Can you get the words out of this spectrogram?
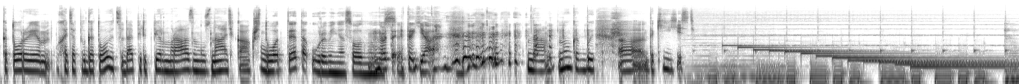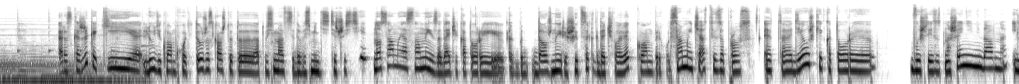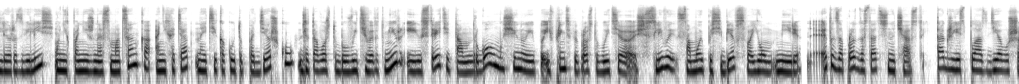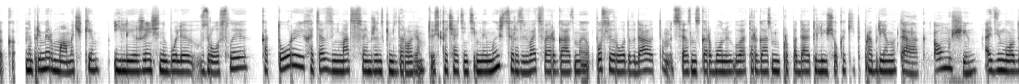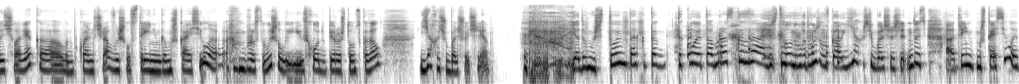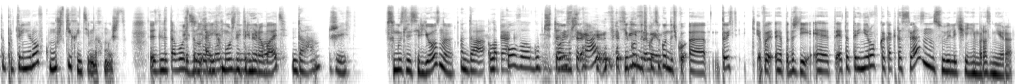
которые хотят подготовиться да, перед первым разом, узнать, как, что. Вот это уровень осознанности. Ну, это, это я. Да, ну, как бы а, такие есть. Расскажи, какие люди к вам ходят. Ты уже сказал, что это от 18 до 86, но самые основные задачи, которые как бы должны решиться, когда человек к вам приходит. Самые частые запросы — это девушки, которые вышли из отношений недавно или развелись, у них пониженная самооценка, они хотят найти какую-то поддержку для того, чтобы выйти в этот мир и встретить там другого мужчину и, и в принципе, просто быть э, счастливой самой по себе в своем мире. Этот запрос достаточно частый. Также есть пласт девушек, например, мамочки или женщины более взрослые, которые хотят заниматься своим женским здоровьем, то есть качать интимные мышцы, развивать свои оргазмы. После родов, да, там связано с гормонами, бывают оргазмы пропадают или еще какие-то проблемы. Так, а у мужчин? Один молодой человек э, вот буквально вчера вышел с тренинга «Мужская сила», просто вышел и сходу первое, что он сказал, я хочу большой член. Я думаю, что им так, так, такое там рассказали, что он вот вышел и сказал, я хочу большой член. Ну, то есть а, тренинг «Мужская сила» — это про тренировку мужских интимных мышц. То есть для того, чтобы... А их можно тренировать? Да. Жесть. В смысле, серьезно? Да, лобково-губчатая мышца. Секундочку, секундочку. А, то есть, э, э, подожди, э, эта тренировка как-то связана с увеличением размера?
